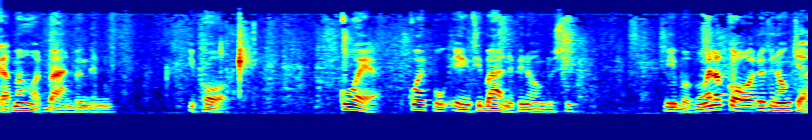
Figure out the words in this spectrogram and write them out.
กลับมาหอดบ้านเบิ่งอันอีพ่อกล้วยอะกล้วยปลูกเองที่บ้านเนี่ยพี่น้องดูสิ มีแบบมะละกอด้วยพี่น้องจ๋า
